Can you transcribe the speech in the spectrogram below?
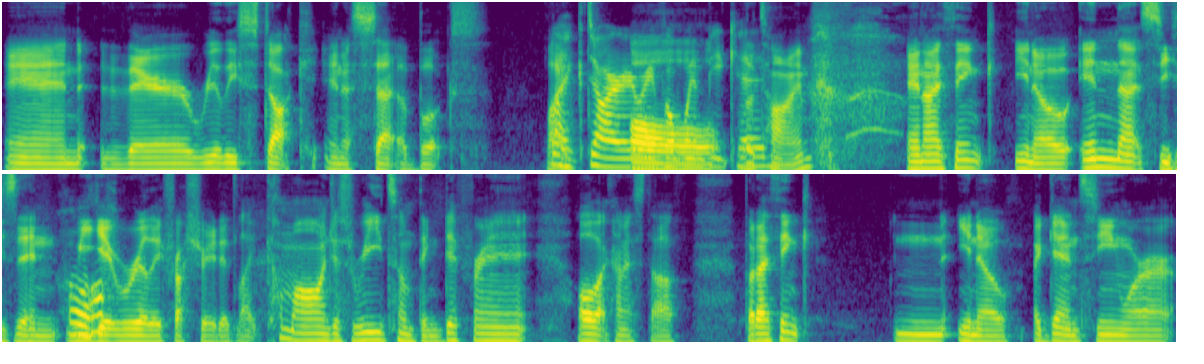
and they're really stuck in a set of books Like Diary of a Wimpy Kid. the time and i think you know in that season we Oh. get really frustrated like come on just read something different all that kind of stuff but i think you know again seeing where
